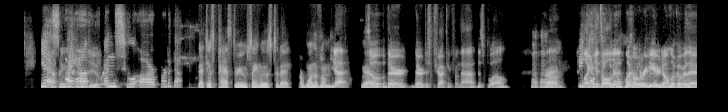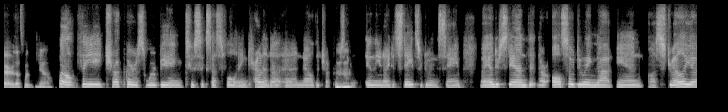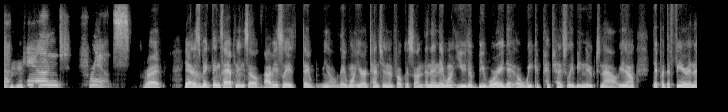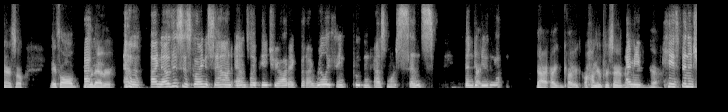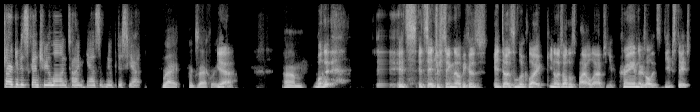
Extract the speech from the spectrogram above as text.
Yes, happening I have too? friends who are part of that. that just passed through St. Louis today, or one of them. Yeah. Yeah. So they're they're distracting from that as well. Mhm. Right. Um, it's like it's all the look want- over here, don't look over there. That's what you know. Well, the truckers were being too successful in Canada, and now the truckers Mhm. in the United States are doing the same. I understand that they're also doing that in Australia Mhm. and France. Right. Yeah, there's big things happening. So obviously they, you know, they want your attention and focus on, and then they want you to be worried that, oh, we could potentially be nuked now. You know, they put the fear in there. So it's all Uh, whatever. I know this is going to sound anti patriotic, but I really think Putin has more sense than to Right. do that. Yeah, I, I, a hundred percent. I mean- yeah, He's been in charge of his country a long time. He hasn't nuked us yet. right, exactly. Yeah. Um, Well, the, it's it's interesting though because it does look like you know there's all those biolabs in Ukraine. There's all these deep state.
